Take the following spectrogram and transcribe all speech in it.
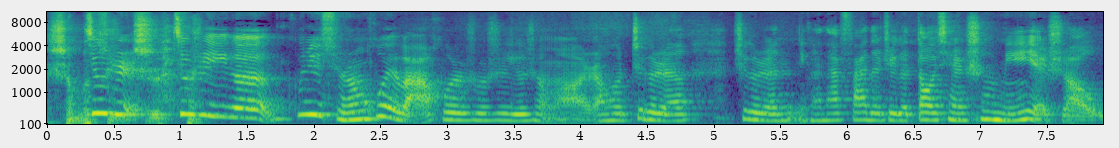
什么组就织，是就是一个估计学生会吧，或者说是一个什么，然后这个人这个人，你看他发的这个道歉声明也是要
